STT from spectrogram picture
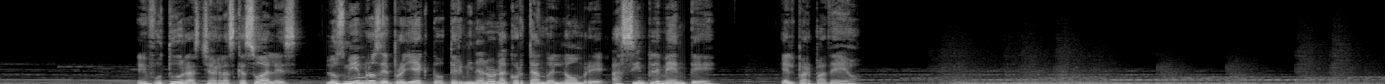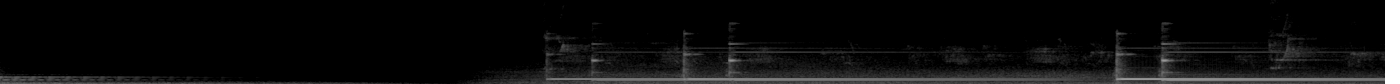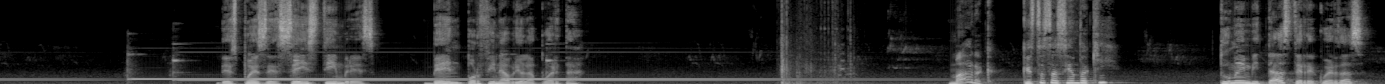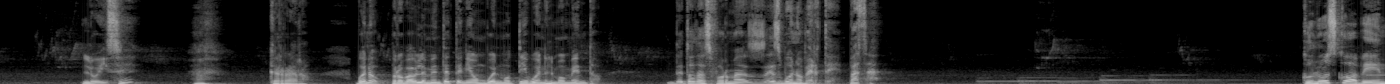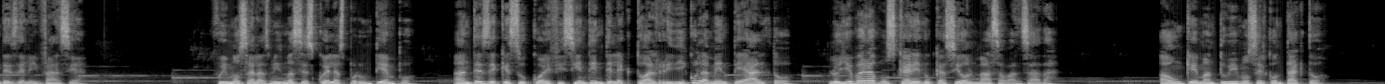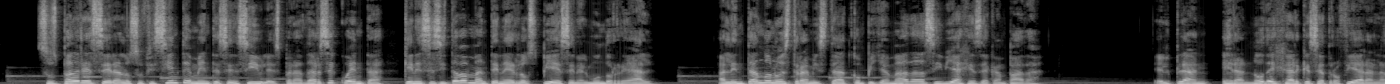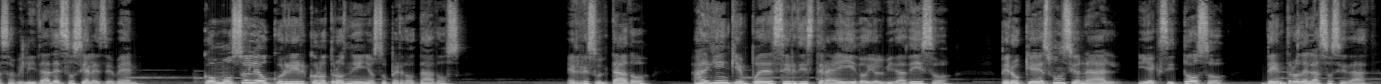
En futuras charlas casuales, los miembros del proyecto terminaron acortando el nombre a simplemente el parpadeo. Después de seis timbres, Ben por fin abrió la puerta. Mark, ¿qué estás haciendo aquí? Tú me invitaste, ¿recuerdas? ¿Lo hice? Ah, qué raro. Bueno, probablemente tenía un buen motivo en el momento. De todas formas, es bueno verte. Pasa. Conozco a Ben desde la infancia. Fuimos a las mismas escuelas por un tiempo, antes de que su coeficiente intelectual ridículamente alto lo llevara a buscar educación más avanzada. Aunque mantuvimos el contacto. Sus padres eran lo suficientemente sensibles para darse cuenta que necesitaban mantener los pies en el mundo real, alentando nuestra amistad con pijamadas y viajes de acampada. El plan era no dejar que se atrofiaran las habilidades sociales de Ben, como suele ocurrir con otros niños superdotados. El resultado Alguien quien puede ser distraído y olvidadizo, pero que es funcional y exitoso dentro de la sociedad.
